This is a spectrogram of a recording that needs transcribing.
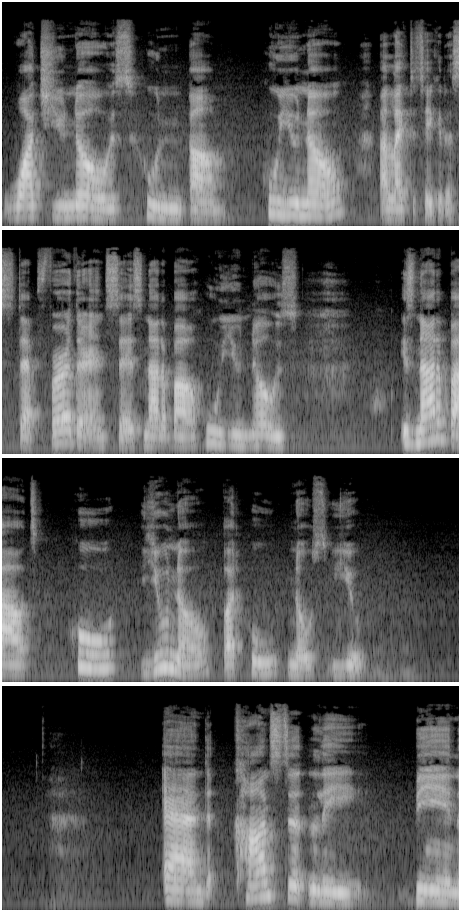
what you know, is who um, who you know. I like to take it a step further and say it's not about who you know is it's not about who you know, but who knows you. And constantly being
